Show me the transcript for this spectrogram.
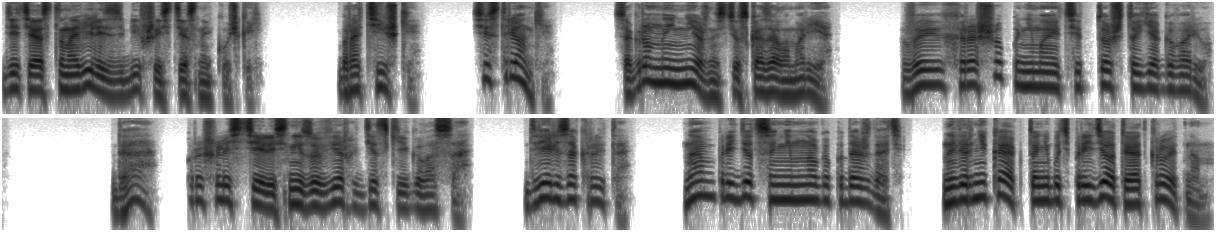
дети остановились, сбившись тесной кучкой. «Братишки, сестренки», — с огромной нежностью сказала Мария. «Вы хорошо понимаете то, что я говорю?» «Да», — прошелестели снизу вверх детские голоса. «Дверь закрыта. Нам придется немного подождать. Наверняка кто-нибудь придет и откроет нам.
